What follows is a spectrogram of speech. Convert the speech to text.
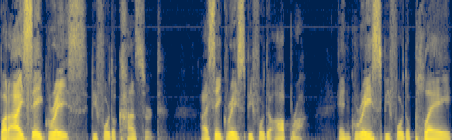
but I say grace before the concert. I say grace before the opera, and grace before the play,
